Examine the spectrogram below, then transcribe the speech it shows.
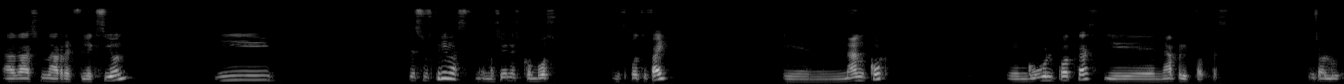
hagas una reflexión y te suscribas de Emociones con Voz en Spotify, en Anchor, en Google Podcast y en Apple Podcast. Un saludo.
